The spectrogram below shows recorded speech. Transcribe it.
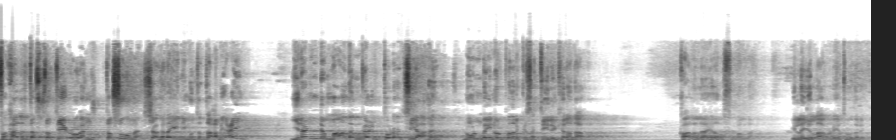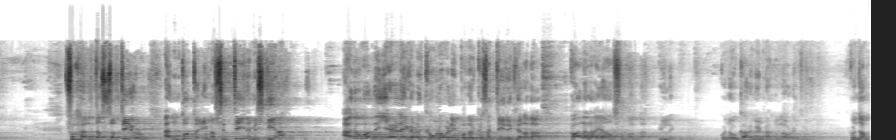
فهل تستطيع أن تصوم شهرين متتابعين இரண்டு மாதங்கள் தொடர்ச்சியாக நோன்பை நோற்பதற்கு சக்தி இருக்கிறதா காலலா யா ரசூலல்லாஹ் இல்லை அல்லாஹ்வுடைய தூதரே ஃபஹல் தஸ்தீர் அன் துத் இம சித்தீன மிஸ்கீனா அறுபது ஏழைகளுக்கு உணவளிப்பதற்கு சக்தி இருக்கிறதா? காலலாயா சூழல்ல இல்லை. கொஞ்சம் உட்காருங்கன்ட்டாங்க அல்லாவுடைய சொல்ற கொஞ்சம்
